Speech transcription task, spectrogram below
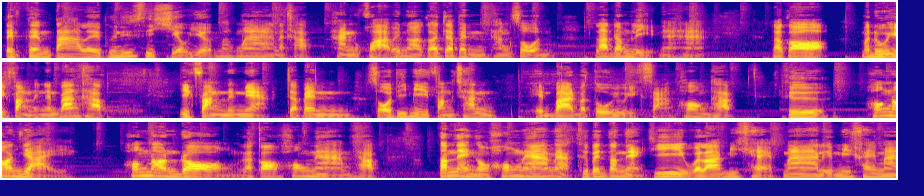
เต็มเต็มๆตาเลยพื้นที่สีเขียวเยอะมากๆนะครับ หันขวาไปหน่อยก็จะเป็นทางโซนลาดดำรินะฮะแล้วก็มาดูอีกฝั่งหนึ่งกันบ้างครับ อีกฝั่งหนึ่งเนี่ยจะเป็นโซนที่มีฟังก์ชัน เห็นบานประตูอยู่อีก 3 ห้องครับ คือห้องนอนใหญ่ ห้องนอนรองแล้วก็ห้องน้ำครับตำแหน่งของห้องน้ำอะคือเป็นตำแหน่งที่เวลามีแขกมาหรือมีใครมา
